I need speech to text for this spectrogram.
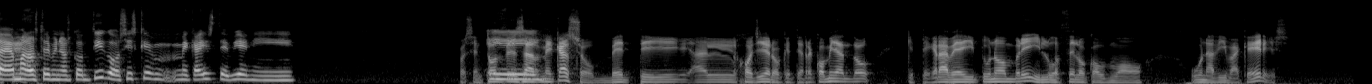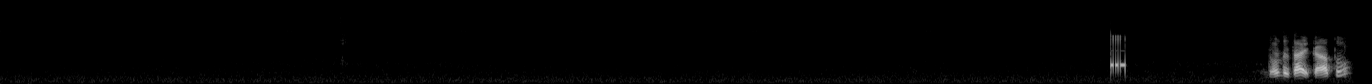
estar en malos términos contigo. Si es que me caíste bien y. Pues entonces y- hazme caso. Vete al joyero que te recomiendo, que te grabe ahí tu nombre y lúcelo como una diva que eres. ¿Dónde está el gato?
